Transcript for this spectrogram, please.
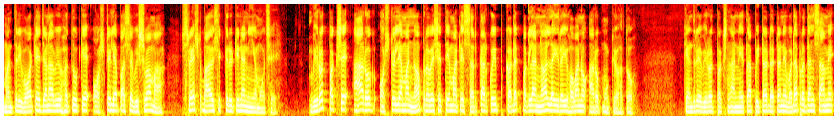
મંત્રી વોટે જણાવ્યું હતું કે, ઓસ્ટ્રેલિયા પાસે વિશ્વમાં શ્રેષ્ઠ બાયોસિક્યુરિટીના નિયમો છે. વિરોધ પક્ષે આ રોગ ઓસ્ટ્રેલિયામાં ન પ્રવેશે તે માટે સરકાર કોઈ કડક પગલાં ન લઈ રહી હોવાનો આરોપ મૂક્યો હતો. કેન્દ્રીય વિરોધ પક્ષના નેતા પીટર ડટને વડાપ્રધાન સામે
